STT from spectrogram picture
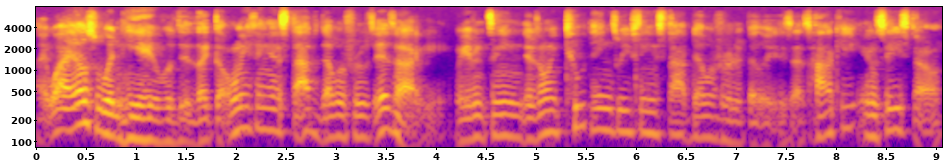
Like, why else wouldn't he able to? Like, the only thing that stops Devil Fruits is haki. We haven't seen. There's only two things we've seen stop Devil Fruit abilities. That's haki and Sea Stone,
